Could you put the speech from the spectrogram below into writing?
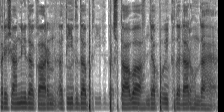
ਪਰੇਸ਼ਾਨੀ ਦਾ ਕਾਰਨ, ਅਤੀਤ ਦਾ ਪਛਤਾਵਾ ਜਾਂ ਭਵਿੱਖ ਦਾ ਡਰ ਹੁੰਦਾ ਹੈ।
